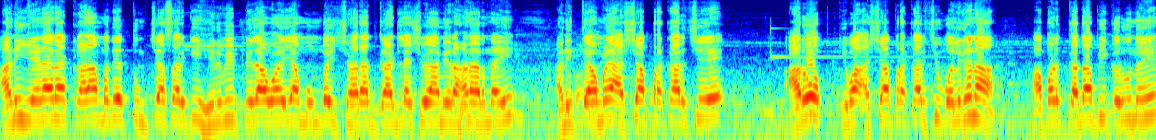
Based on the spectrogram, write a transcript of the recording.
आणि येणाऱ्या काळामध्ये तुमच्यासारखी हिरवी पिलावळ या मुंबई शहरात गाडल्याशिवाय आम्ही राहणार नाही. आणि त्यामुळे अशा प्रकारचे आरोप किंवा अशा प्रकारची वल्गना आपण कदापि करू नये.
